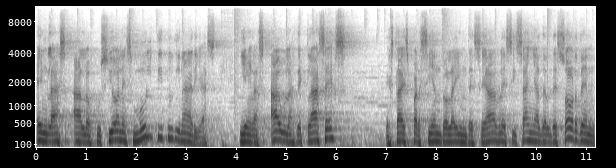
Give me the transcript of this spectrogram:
en las alocuciones multitudinarias y en las aulas de clases está esparciendo la indeseable cizaña del desorden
